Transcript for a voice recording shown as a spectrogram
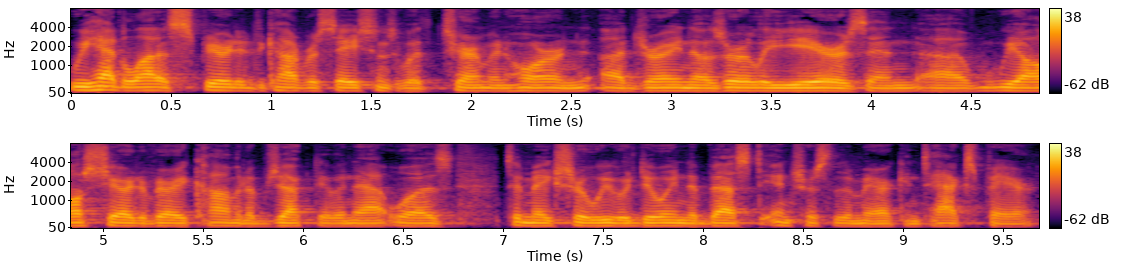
We had a lot of spirited conversations with Chairman Horn uh, during those early years, and uh, we all shared a very common objective, and that was to make sure we were doing the best interest of the American taxpayer.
